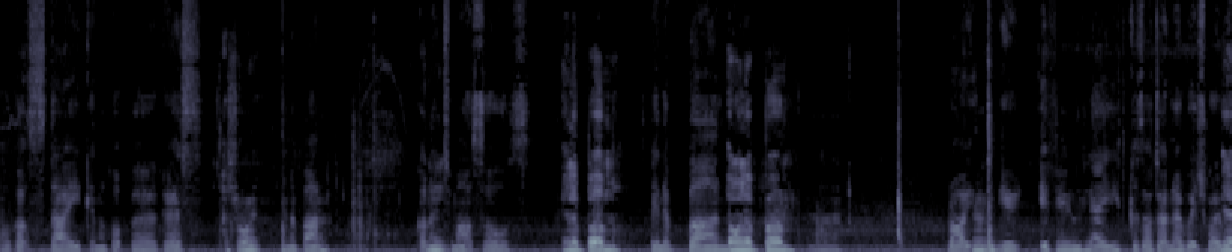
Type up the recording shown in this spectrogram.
I've got steak and I've got burgers That's right. in a bun. Got no Mm. tomato sauce. In a bum. In a bun. Oh, in a bum. Right, Mm. you if you lead, because I don't know which way Yeah.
